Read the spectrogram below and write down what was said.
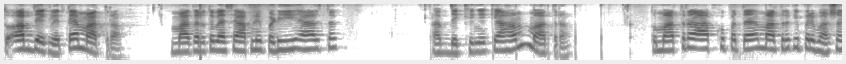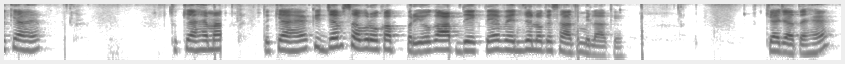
तो अब देख लेते हैं मात्रा। मात्रा तो वैसे आपने पढ़ी है आज तक। अब देखेंगे क्या हम मात्रा। तो मात्रा आपको पता है, मात्रा की परिभाषा क्या है? तो क्या है तो क्या है कि जब स्वरों का प्रयोग आप देखते हैं, व्यंजनों के साथ मिला के, किया जाता है?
